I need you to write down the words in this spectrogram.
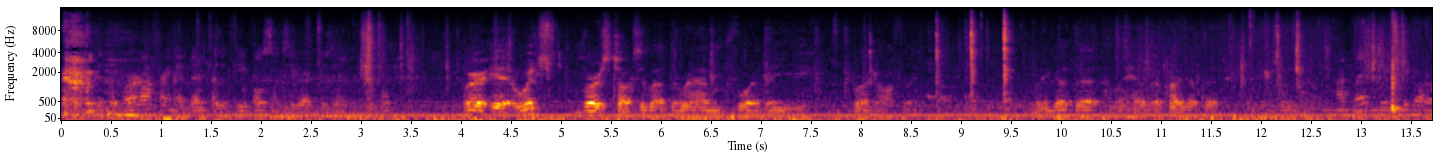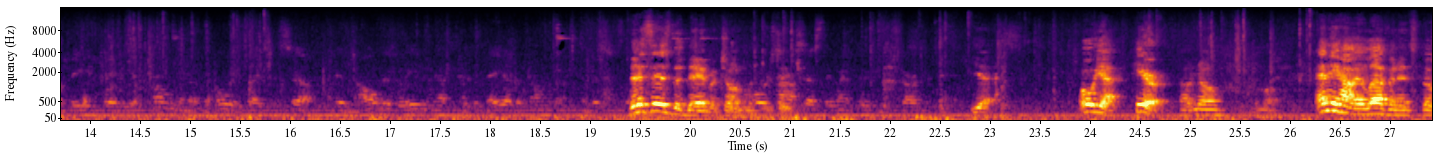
Could the burnt offering have been for the people since he represented the people? where? i which verse talks about the ram for the burnt offering? We got that. I might have. I probably got that. I think these are going to be for the atonement of the holy place itself. Isn't all this leading up to the day of atonement? And This is the This is the Day of Atonement whole procedure. they went through to start the day. Yes. Oh yeah. Here. Oh, no. Come on. Anyhow, eleven. It's the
